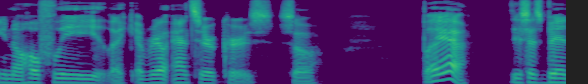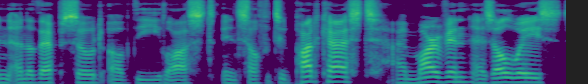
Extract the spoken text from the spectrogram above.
you know hopefully like a real answer occurs. So but yeah this has been another episode of the lost in selfitude podcast. I'm marvin as always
